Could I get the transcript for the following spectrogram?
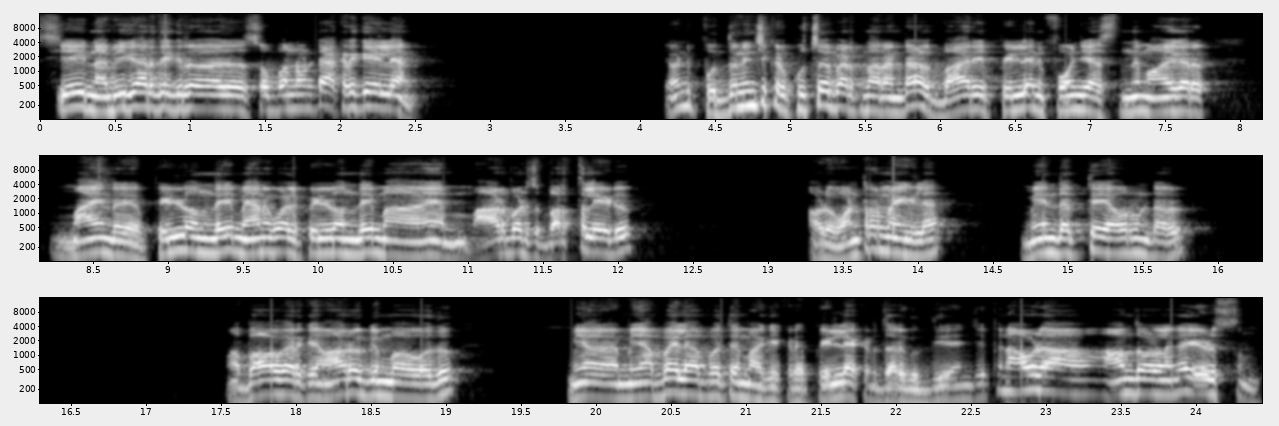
సిఐ నబీ గారి దగ్గర సుబ్బన్న ఉంటే అక్కడికే వెళ్ళాను. ఏమంటే పొద్దు నుంచి ఇక్కడ కూర్చోబెడుతున్నారంటే. వాళ్ళ భార్య పెళ్ళి అని ఫోన్ చేస్తుంది. మామయ్య గారు మా ఆయన పెళ్ళి ఉంది మేనగోళ్ళ పెళ్ళి ఉంది మా ఆయన ఆడబడుచు భర్త లేడు. ఆవిడ ఒంటరి మహిళ. మేము తప్పితే ఎవరు ఉంటారు మా బావగారికి ఏం ఆరోగ్యం బాగోదు. మీ మీ అబ్బాయి లేకపోతే మాకు ఇక్కడ పెళ్ళి ఎక్కడ జరుగుద్ది అని చెప్పి ఆవిడ ఆందోళనగా ఏడుస్తుంది.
